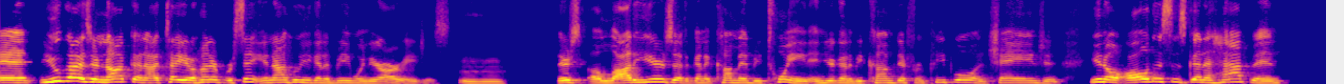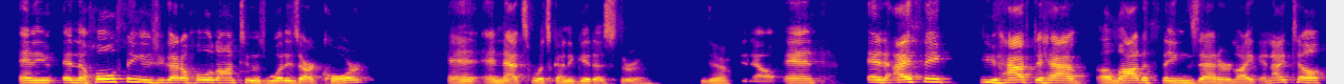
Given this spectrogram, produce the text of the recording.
And you guys are not gonna, I tell you 100%, you're not who you're gonna be when you're our ages. Mm-hmm. There's a lot of years that are gonna come in between, and you're gonna become different people and change. And you know, all this is gonna happen. And and the whole thing is you got to hold on to is what is our core, and and that's what's going to get us through. Yeah. You know, and and I think you have to have a lot of things that are like, and I tell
